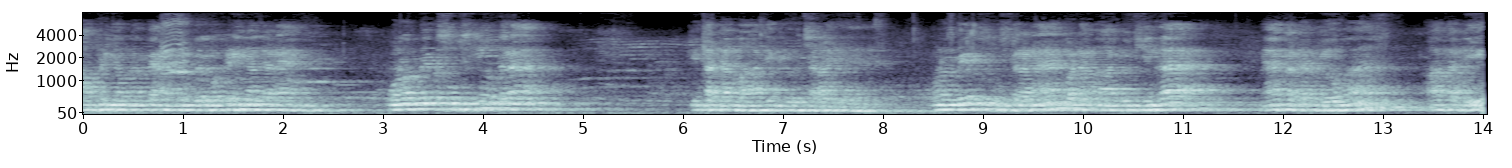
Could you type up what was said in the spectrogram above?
ਆਪਣੀਆਂ ਉਹਨਾਂ ਭੈਣਾਂ ਨੂੰ ਗਲਵਕੜੀ ਨਾਲ ਲੈਣਾ ਹੈ ਉਹਨਾਂ ਨੂੰ ਇਹ ਮਹਿਸੂਸ ਨਹੀਂ ਹੁੰਦਾ ਨਾ ਕਿ ਤੁਹਾਡਾ ਮਾਂ ਤੇ ਪਿਓ ਚਲਾ ਗਿਆ ਹੈ ਉਹਨਾਂ ਨੂੰ ਇਹ ਮਹਿਸੂਸ ਕਰਾਉਣਾ ਹੈ ਤੁਹਾਡਾ ਮਾਂ ਪਿਓ ਜਿੰਦਾ ਹੈ ਮੈਂ ਤੁਹਾਡਾ ਪਿਓ ਹਾਂ ਆ ਤੁਹਾਡੀ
